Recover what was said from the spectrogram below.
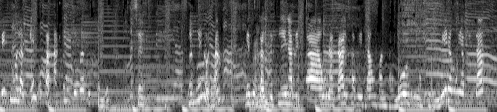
pésimo a la piel, o sea, hasta un tema de salud. Sí. No es menor, ¿eh? Ves un calcetín apretado, una calza apretada, un pantalón, una polera muy apretada,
